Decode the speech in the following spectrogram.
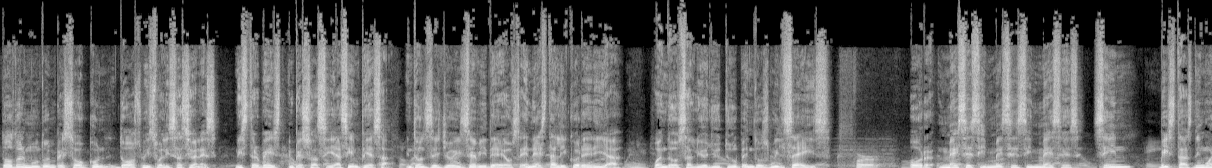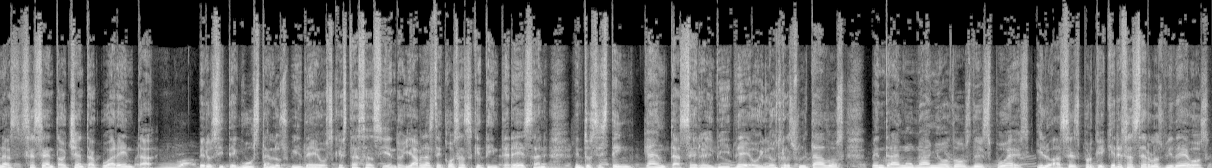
todo el mundo empezó con dos visualizaciones. Mr. Beast empezó así, así empieza. Entonces yo hice videos en esta licorería cuando salió YouTube en 2006 por meses y meses y meses sin vistas, ninguna 60, 80, 40. Pero si te gustan los videos que estás haciendo y hablas de cosas que te interesan, entonces te encanta hacer el video y los resultados vendrán un año o dos después. Y lo haces porque quieres hacer los videos,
